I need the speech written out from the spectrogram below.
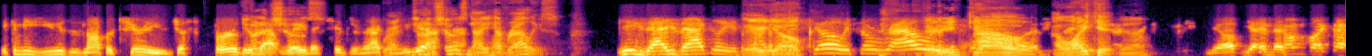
it can be used as an opportunity to just further You don't have that way that kids are interacting. Right. you Yeah, have shows now you have rallies Exactly. Exactly. It's There you not go. a show. It's a rally. There you Wow, go. that's I like it. you know Yep. Yeah. it And that's comes like that.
